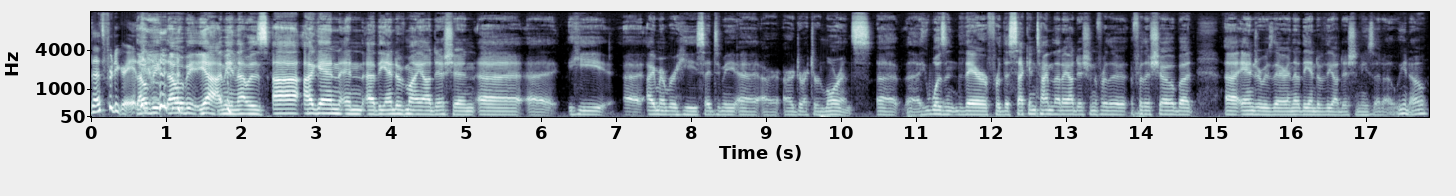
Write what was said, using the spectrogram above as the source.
That's pretty great. that would be that would be yeah. I mean, that was uh, again, and at the end of my audition, uh, uh, he uh, I remember he said to me, uh, our, our director Laurence, uh, uh, he wasn't there for the second time that I auditioned for the for the show, but uh, Andrew was there, and then at the end of the audition, he said, "Oh, you know,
